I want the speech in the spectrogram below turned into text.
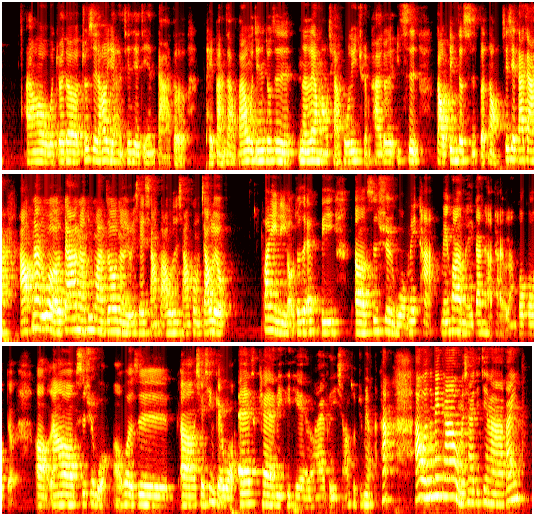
然后我觉得就是，然后也很谢谢今天大家的陪伴，这样。反正我今天就是能量毛起来，活力全开，就是一次搞定这十本哦。谢谢大家。好，那如果大家呢听完之后呢，有一些想法或者想要跟我交流。欢迎你哦，就是 FB 呃私讯我 Meta 梅花的梅蛋塔塔有蓝勾勾的哦，然后私讯我哦，或者是呃写信给我 skmettli f e 小老鼠就没有打卡。好，我是 Meta，我们下一期见啦，拜。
